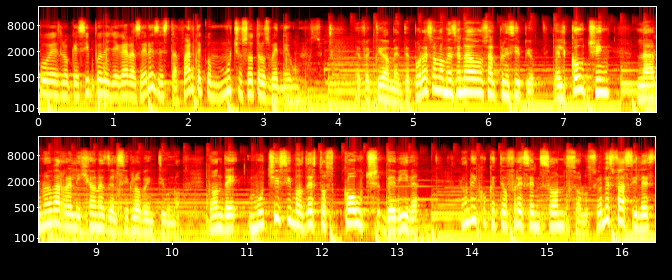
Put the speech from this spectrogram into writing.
pues lo que sí puede llegar a hacer es estafarte como muchos otros vendehumos. Efectivamente, por eso lo mencionábamos al principio, el coaching, las nuevas religiones del siglo XXI, donde muchísimos de estos coach de vida, lo único que te ofrecen son soluciones fáciles,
